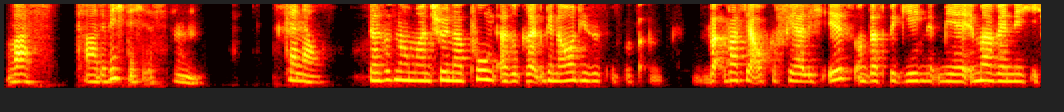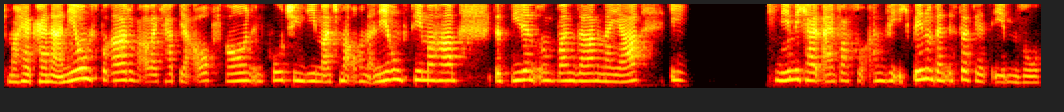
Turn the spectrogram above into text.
was gerade wichtig ist. Hm. Genau. Das ist nochmal ein schöner Punkt. Also genau dieses, was ja auch gefährlich ist und das begegnet mir immer, wenn ich, ich mache ja keine Ernährungsberatung, aber ich habe ja auch Frauen im Coaching, die manchmal auch ein Ernährungsthema haben, dass die dann irgendwann sagen, na ja, ich, ich nehme mich halt einfach so an, wie ich bin und dann ist das jetzt eben so.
